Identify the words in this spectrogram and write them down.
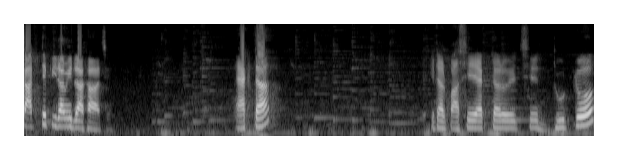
চারটে পিরামিড রাখা আছে। একটা এটার পাশে একটা রয়েছে দুটো,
